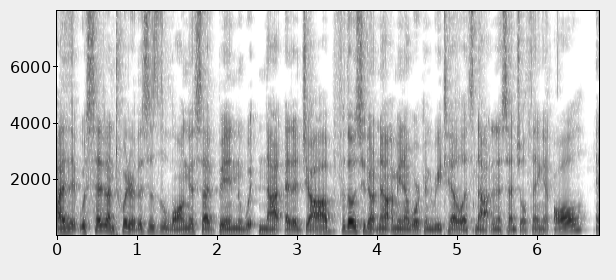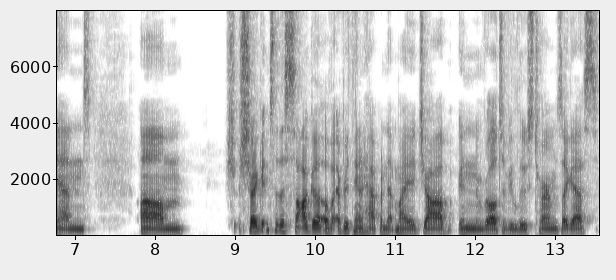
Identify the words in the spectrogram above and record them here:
I was said it on Twitter. This is the longest I've been w- not at a job. For those who don't know, I mean, I work in retail. It's not an essential thing at all. And um, sh- should I get into the saga of everything that happened at my job in relatively loose terms? I guess.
